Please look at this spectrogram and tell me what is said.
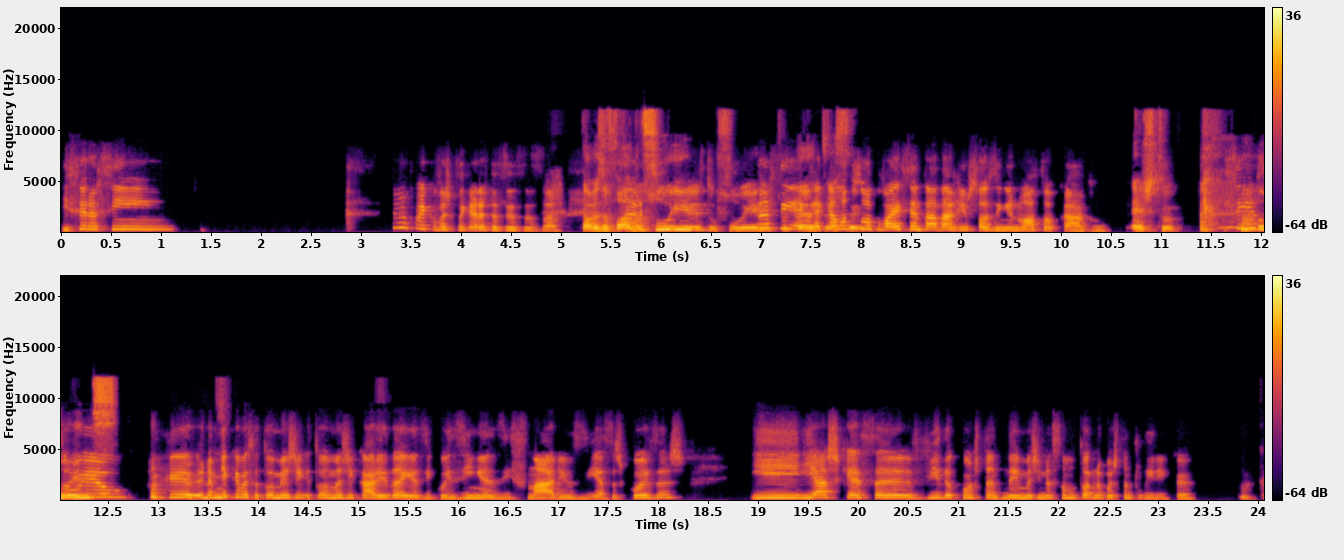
e ser assim. Como é que eu vou explicar esta sensação? Estavas a falar do fluir, do fluir. Assim, portanto, aquela assim... pessoa que vai sentada a rir sozinha no autocarro. És tu. Sim, sou eu. Porque na minha cabeça estou a, magi estou a magicar ideias e coisinhas e cenários e essas coisas, e, e acho que essa vida constante na imaginação me torna bastante lírica. Ok.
